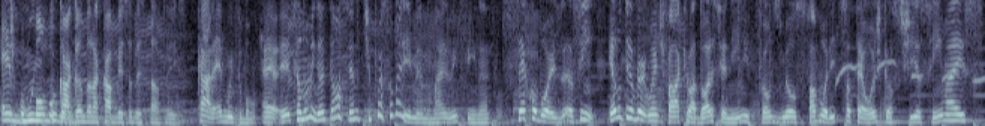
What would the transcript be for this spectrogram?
é Tipo muito pombo bom. cagando na cabeça da estátua, é isso? Cara, é muito bom. É, se eu não me engano, tem uma cena tipo essa daí mesmo, mas enfim, né? Seco Boys, assim, eu não tenho vergonha de falar que eu adoro esse anime, foi um dos meus favoritos até hoje que eu assisti, assim, mas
